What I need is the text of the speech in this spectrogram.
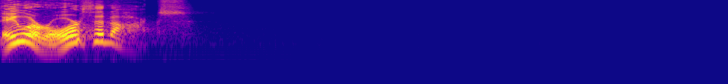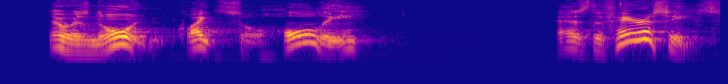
they were orthodox. There was no one quite so holy as the Pharisees.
